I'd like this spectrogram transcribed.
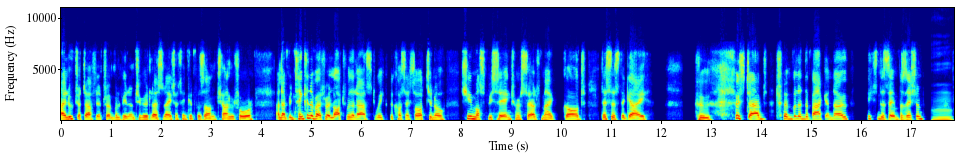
I looked at Daphne Trimble being interviewed last night. I think it was on Channel 4. And I've been thinking about her a lot for the last week because I thought, you know, she must be saying to herself, my God, this is the guy who who stabbed Trimble in the back and now he's in the same position. Mm,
